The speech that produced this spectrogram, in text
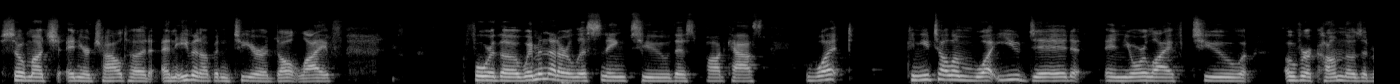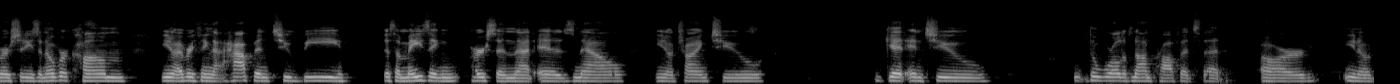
so much in your childhood and even up into your adult life for the women that are listening to this podcast, what can you tell them what you did in your life to overcome those adversities and overcome, you know, everything that happened to be this amazing person that is now, you know, trying to get into the world of nonprofits that are, you know,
